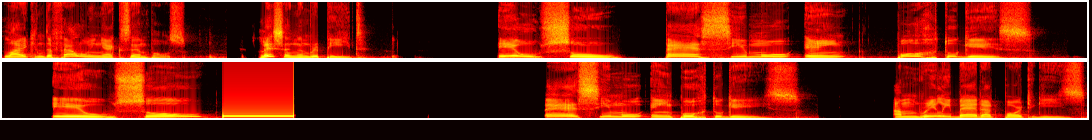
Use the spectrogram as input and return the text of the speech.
like in the following examples. Listen and repeat. Eu sou péssimo em português. Eu sou péssimo em português. I'm really bad at Portuguese.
